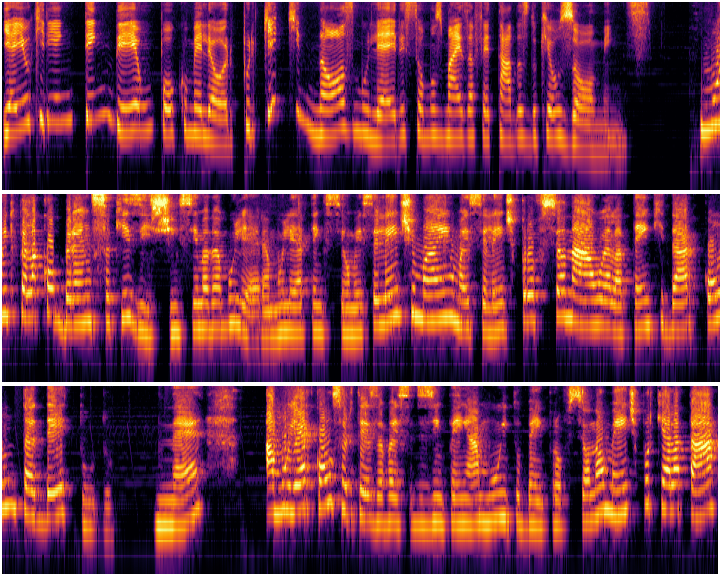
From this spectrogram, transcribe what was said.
E aí eu queria entender um pouco melhor por que que nós mulheres somos mais afetadas do que os homens muito pela cobrança que existe em cima da mulher. A mulher tem que ser uma excelente mãe, uma excelente profissional, ela tem que dar conta de tudo, né? A mulher com certeza vai se desempenhar muito bem profissionalmente porque ela tá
